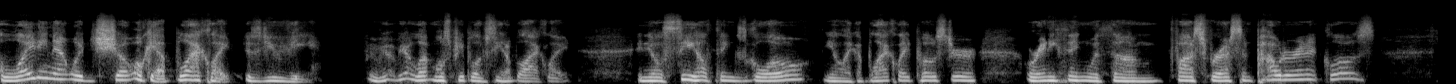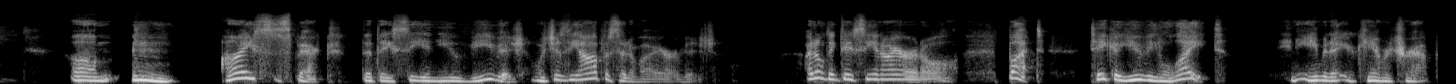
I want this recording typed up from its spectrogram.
a lighting that would show, okay, a black light is UV. Most people have seen a black light and you'll see how things glow, you know, like a black light poster or anything with um, phosphorescent powder in it glows. Um, I suspect that they see in UV vision, which is the opposite of IR vision. I don't think they see in IR at all. But take a UV light and aim it at your camera trap.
